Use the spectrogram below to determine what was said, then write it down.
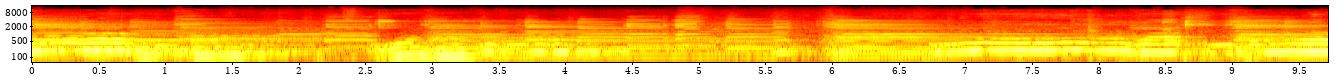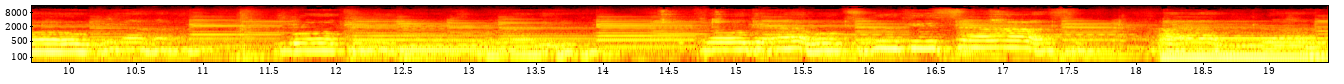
を見た言えなくて潤んだ瞳が僕の胸に棘を突き刺すあなた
